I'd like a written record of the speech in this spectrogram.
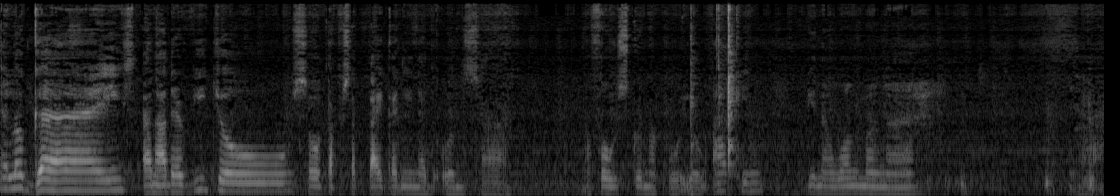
Hello guys! Another video. So, tapos na tayo kanina doon sa na-post ko na po yung aking ginawang mga yan.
